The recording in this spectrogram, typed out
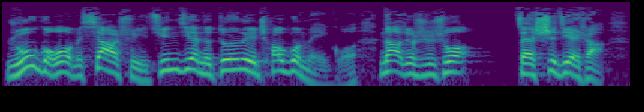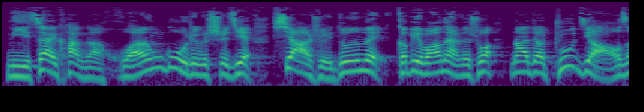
如果我们下水军舰的吨位超过美国，那就是说。在世界上，你再看看，环顾这个世界，下水吨位，隔壁王奶奶说那叫煮饺子，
